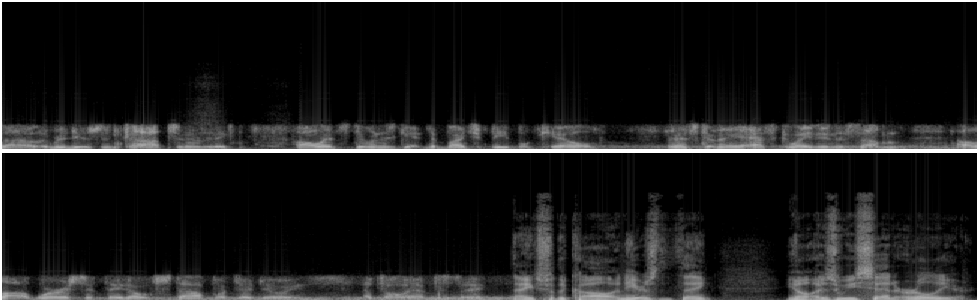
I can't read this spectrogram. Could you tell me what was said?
uh, reducing cops and everything, all it's doing is getting a bunch of people killed. And it's going to escalate into something a lot worse if they don't stop what they're doing. That's all I have to say. Thanks for the call. And here's the thing, you know, as we said earlier,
